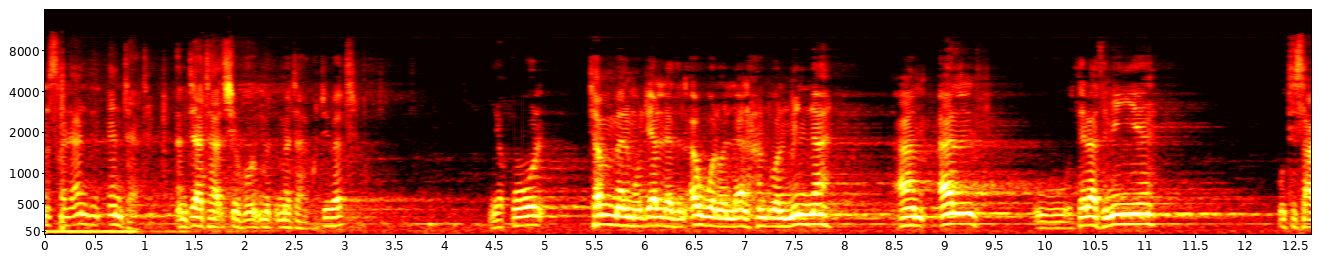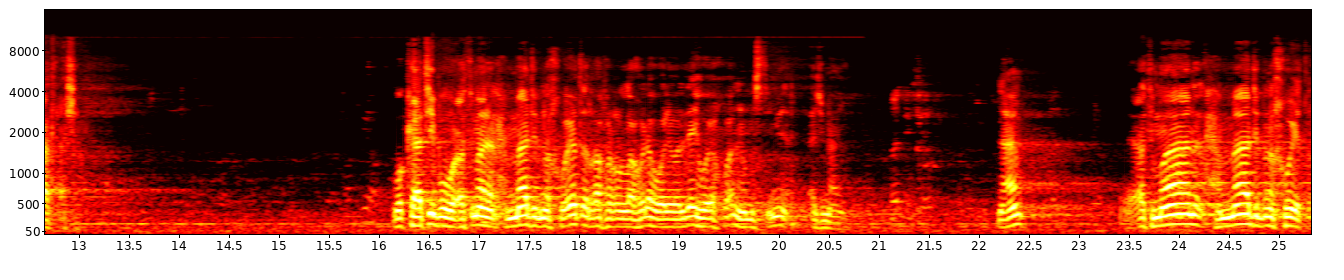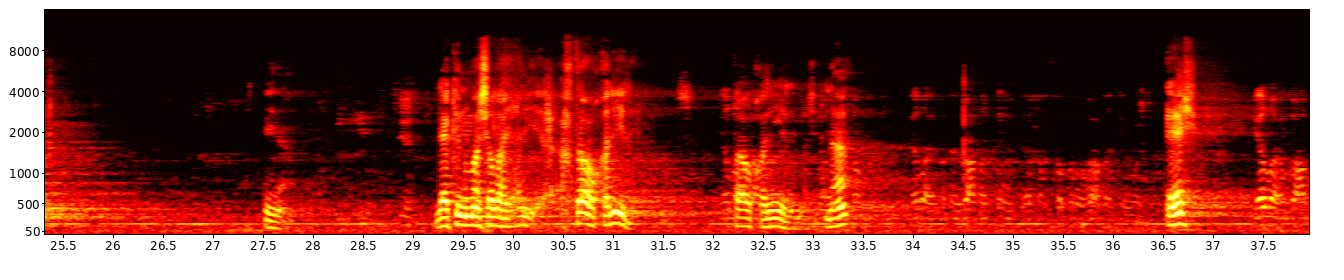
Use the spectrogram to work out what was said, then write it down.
النسخة اللي عندي انتهت انتهت شوفوا متى كتبت. يقول تم المجلد الأول ولله الحمد والمنة عام 1319 وكاتبه عثمان الحماد بن خويطر غفر الله له ولوالديه وإخوانه المسلمين أجمعين. نعم. عثمان الحماد بن خويطر إي نعم. لكن ما شاء الله يعني أخطاؤه قليله أخطاؤه قليله ما شاء الله. نعم. إيش؟ يضع بعض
